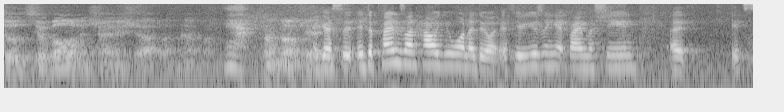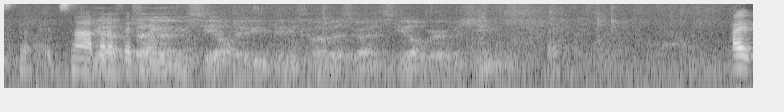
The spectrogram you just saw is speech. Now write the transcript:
So, so bowl in a china shop on that one? Yeah, Okay. I guess it, it depends on how you wanna do it. If you're using it by machine, it, it's, n- it's not Yeah, beneficial. depending on your scale, maybe, maybe some of us are on a scale where a machine I,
